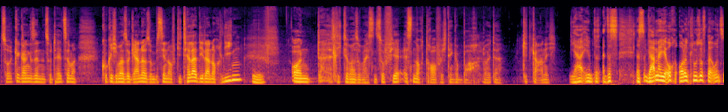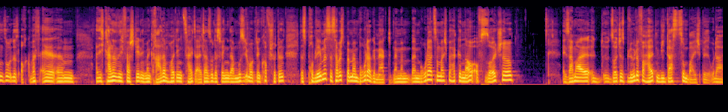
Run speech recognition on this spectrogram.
zurückgegangen sind ins Hotelzimmer, gucke ich immer so gerne so ein bisschen auf die Teller, die da noch liegen. Mhm. Und da liegt immer so meistens so viel Essen noch drauf. Ich denke, boah, Leute, geht gar nicht. Ja, eben, das, das, das, wir haben ja hier auch All-Inclusive bei uns und so, und das auch, was, ey, ähm, also ich kann das nicht verstehen, ich meine, gerade im heutigen Zeitalter so, deswegen, da muss ich immer auf den Kopf schütteln. Das Problem ist, das habe ich bei meinem Bruder gemerkt, bei meinem, meinem Bruder zum Beispiel hat genau auf solche ich sag mal, solches blöde Verhalten wie das zum Beispiel oder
